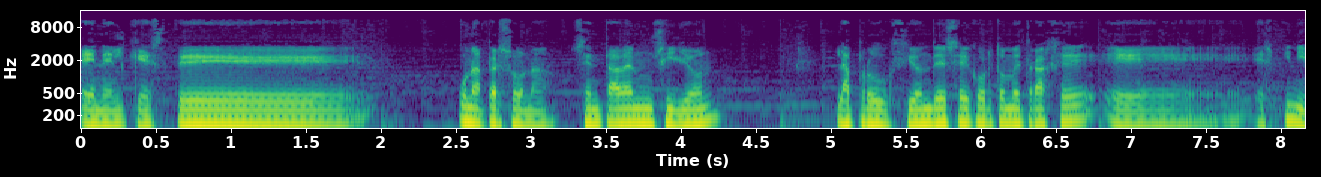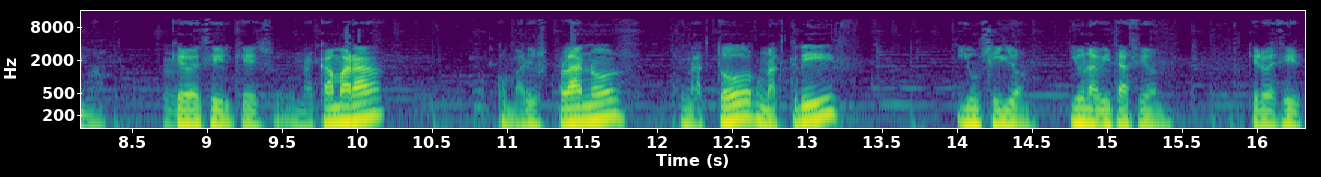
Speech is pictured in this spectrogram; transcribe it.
en el que esté una persona sentada en un sillón, la producción de ese cortometraje eh, es mínima. Hmm. Quiero decir que es una cámara con varios planos, un actor, una actriz y un sillón y una habitación. Quiero decir,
